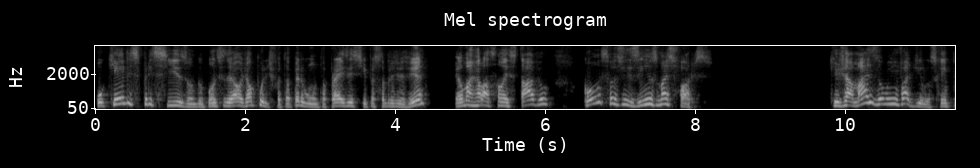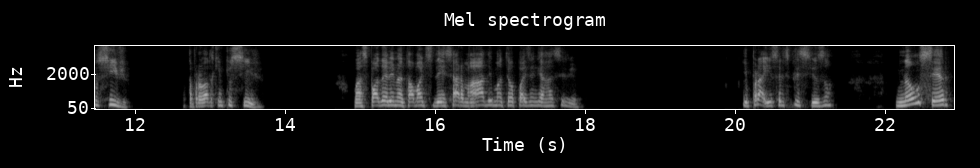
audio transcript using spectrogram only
O que eles precisam, do ponto de vista geopolítico, a tua pergunta, para existir, para sobreviver, é uma relação estável com seus vizinhos mais fortes, que jamais vão invadi-los, que é impossível. Está provado que é impossível. Mas pode alimentar uma dissidência armada e manter o país em guerra civil. E para isso eles precisam não ser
